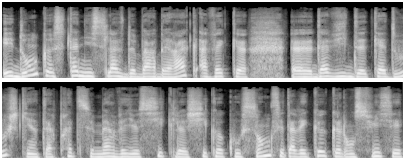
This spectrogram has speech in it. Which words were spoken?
Et donc Stanislas de Barberac avec David Cadouche qui interprète ce merveilleux cycle Shikoku Song. C'est avec eux que l'on suit ces,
